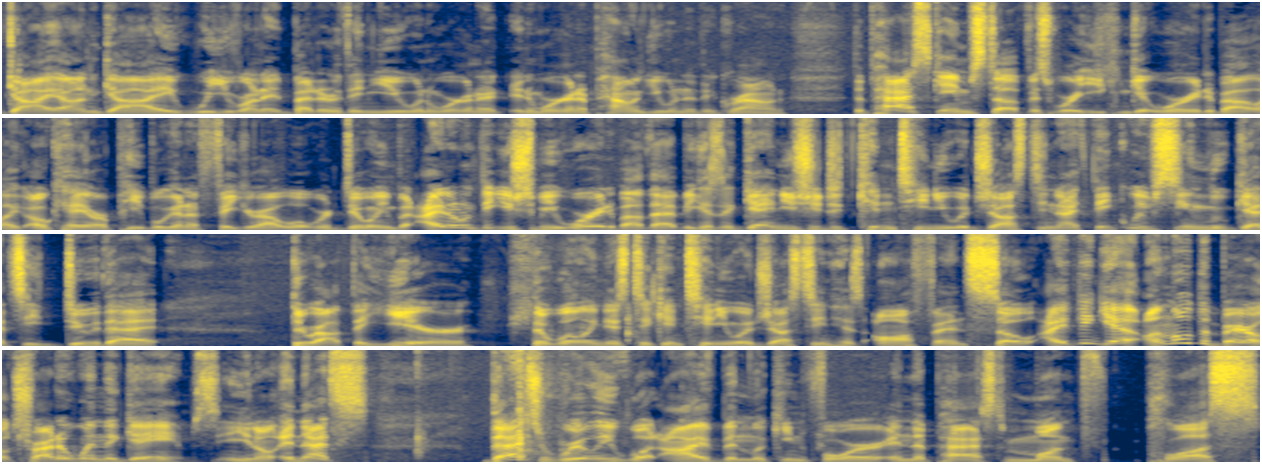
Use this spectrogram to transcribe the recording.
guy on guy. We run it better than you, and we're gonna and we're gonna pound you into the ground. The pass game stuff is where you can get worried about like, okay, are people gonna figure out what we're doing? But I don't think you should be worried about that because again, you should just continue adjusting. I think we've seen Luke Getsy do that throughout the year, the willingness to continue adjusting his offense. So I think yeah, unload the barrel, try to win the games, you know, and that's that's really what I've been looking for in the past month plus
